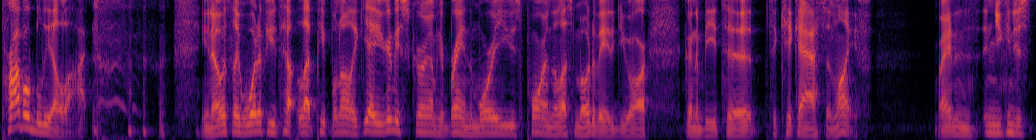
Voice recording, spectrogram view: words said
Probably a lot. you know, it's like what if you tell, let people know like, yeah, you're gonna be screwing up your brain. The more you use porn, the less motivated you are going to be to to kick ass in life right? And, and you can just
